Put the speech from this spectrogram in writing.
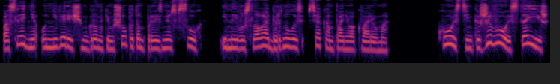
Последнее он неверящим громким шепотом произнес вслух, и на его слова обернулась вся компания аквариума. «Костенька, живой, стоишь!»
